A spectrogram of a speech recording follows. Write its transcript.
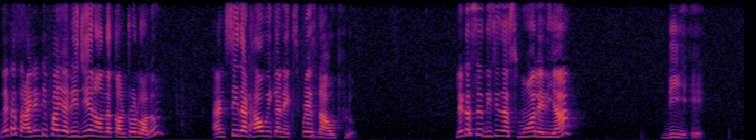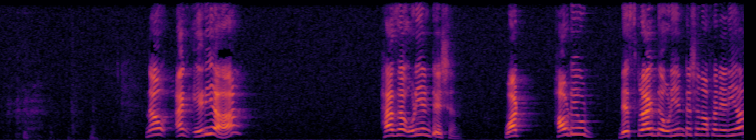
let us identify a region on the control volume and see that how we can express the outflow. Let us say this is a small area dA. Now an area has a orientation what how do you describe the orientation of an area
